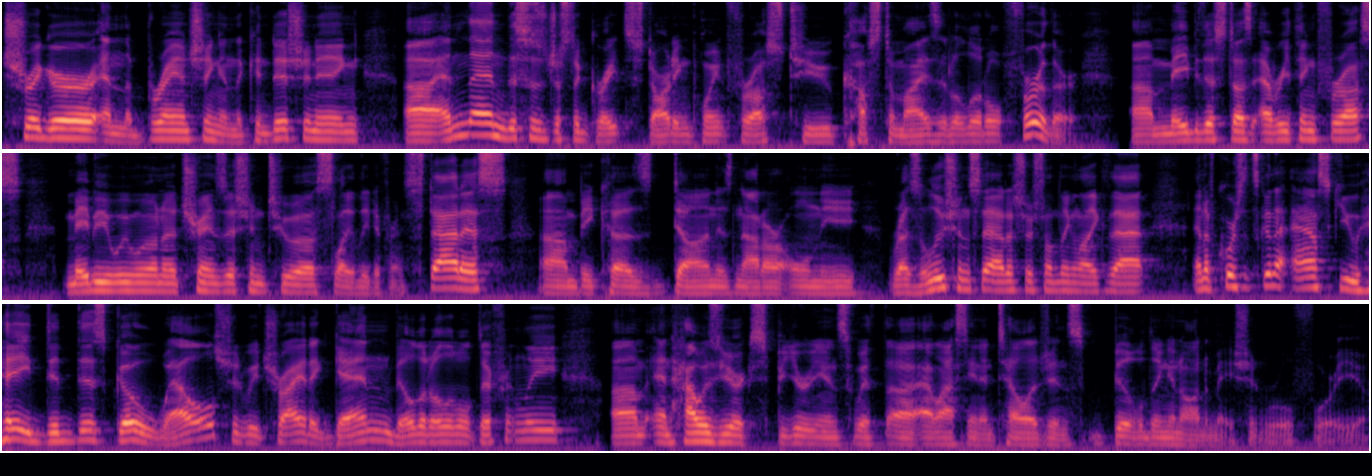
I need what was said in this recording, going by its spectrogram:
trigger and the branching and the conditioning uh, and then this is just a great starting point for us to customize it a little further um, maybe this does everything for us. Maybe we want to transition to a slightly different status um, because done is not our only resolution status or something like that. And of course it's going to ask you hey did this go well? Should we try it again? Build it a little differently? Um, and how is your experience with uh, Atlassian Intelligence building an automation rule for you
